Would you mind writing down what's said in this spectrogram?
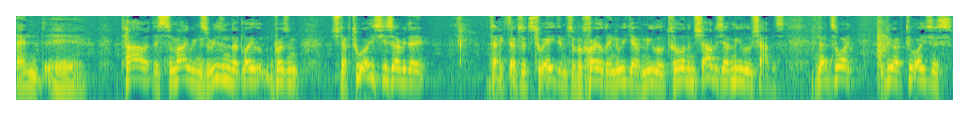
And uh, Ta, the Samai brings the reason that the person should have two ices every day. That's what it's two Adim. So B'chayil during the week you have Milo Tefillin, and Shabbos you have Milo Shabbos. And that's why you do have two ices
